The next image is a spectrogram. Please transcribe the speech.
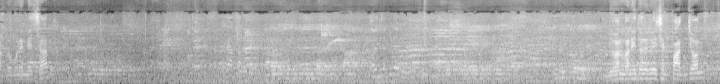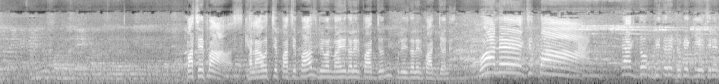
আক্রমণের নেচার বিমান বাহিনী দলে রয়েছেন পাঁচজন। পাঁচে পাঁচ, খেলা হচ্ছে পাঁচে পাঁচ। বিমান বাহিনী দলের পাঁচজন, পুলিশ দলের পাঁচজন। অনেক একদম ভিতরে ঢুকে গিয়েছিলেন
